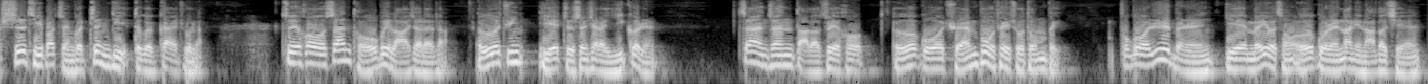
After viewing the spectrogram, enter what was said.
尸体把整个阵地都给盖住了。最后山头被拿下来了，俄军也只剩下了一个人。战争打到最后，俄国全部退出东北。不过日本人也没有从俄国人那里拿到钱，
